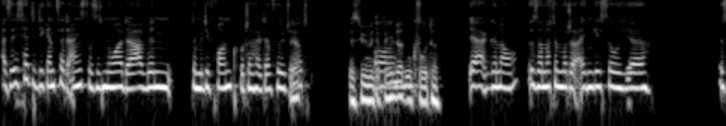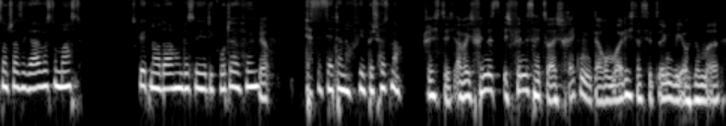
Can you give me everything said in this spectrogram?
also ich hätte die ganze Zeit Angst, dass ich nur da bin, damit die Frauenquote halt erfüllt Ja. wird. das ist wie mit der Und- Behindertenquote. Ja, genau. So nach dem Motto eigentlich so, hier ist uns scheißegal, was du machst. Es geht nur darum, dass wir hier die Quote erfüllen. Ja. Das ist ja dann noch viel beschissener. Richtig, aber ich finde es, ich finde es halt so erschreckend. Darum wollte ich das jetzt irgendwie auch nochmal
